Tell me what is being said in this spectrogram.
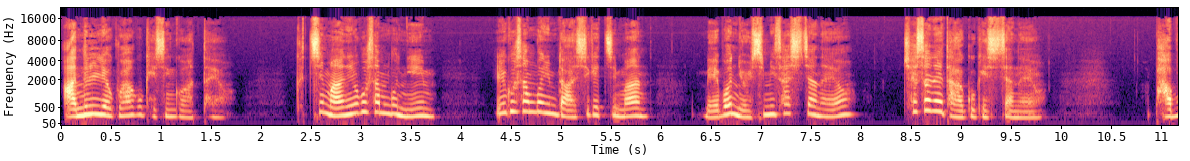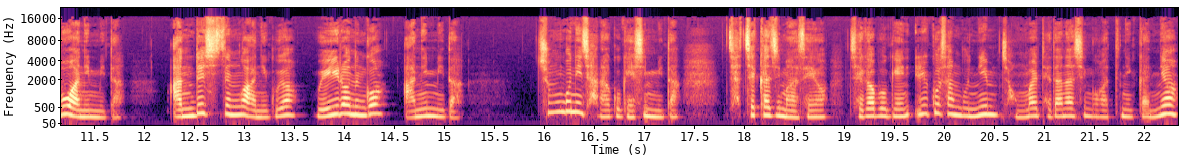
안으려고 하고 계신 것 같아요. 그치만 1939님, 1939님도 아시겠지만 매번 열심히 사시잖아요. 최선을 다하고 계시잖아요. 바보 아닙니다. 안 되시는 거 아니고요. 왜 이러는 거 아닙니다. 충분히 잘하고 계십니다. 자책하지 마세요. 제가 보기엔 1939님 정말 대단하신 것 같으니까요.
